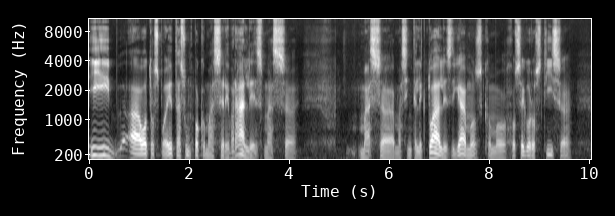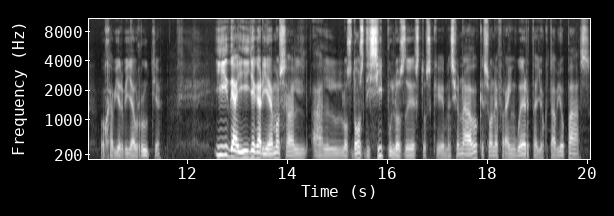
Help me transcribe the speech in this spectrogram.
y a otros poetas un poco más cerebrales, más, ah, más, ah, más intelectuales, digamos, como José Gorostiza o Javier Villaurrutia. Y de ahí llegaríamos a los dos discípulos de estos que he mencionado, que son Efraín Huerta y Octavio Paz.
